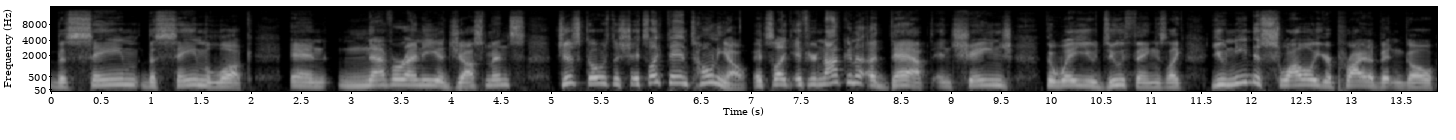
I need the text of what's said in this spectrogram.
the same the same look and never any adjustments just goes to sh- it's like Dantonio. It's like if you're not going to adapt and change the way you do things, like you need to swallow your pride a bit and go,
